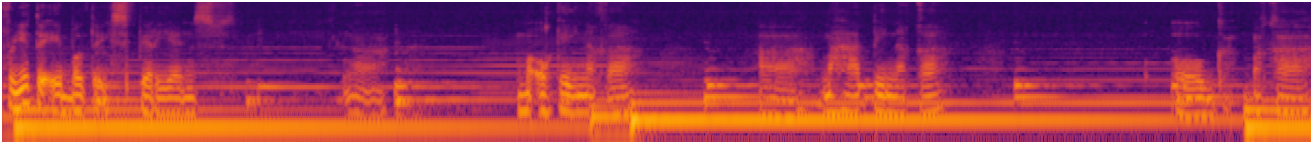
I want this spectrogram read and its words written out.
for you to able to experience nga ma-okay na ka uh, ma-happy na ka og maka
